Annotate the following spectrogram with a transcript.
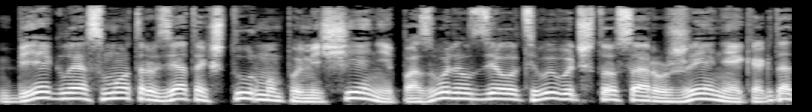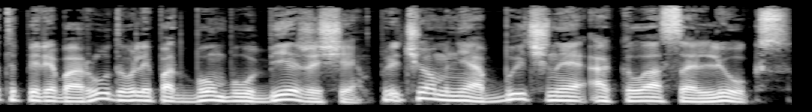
Беглый осмотр взятых штурмом помещений позволил сделать вывод, что сооружение когда-то переоборудовали под бомбоубежище, причем не обычное, а класса люкс.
